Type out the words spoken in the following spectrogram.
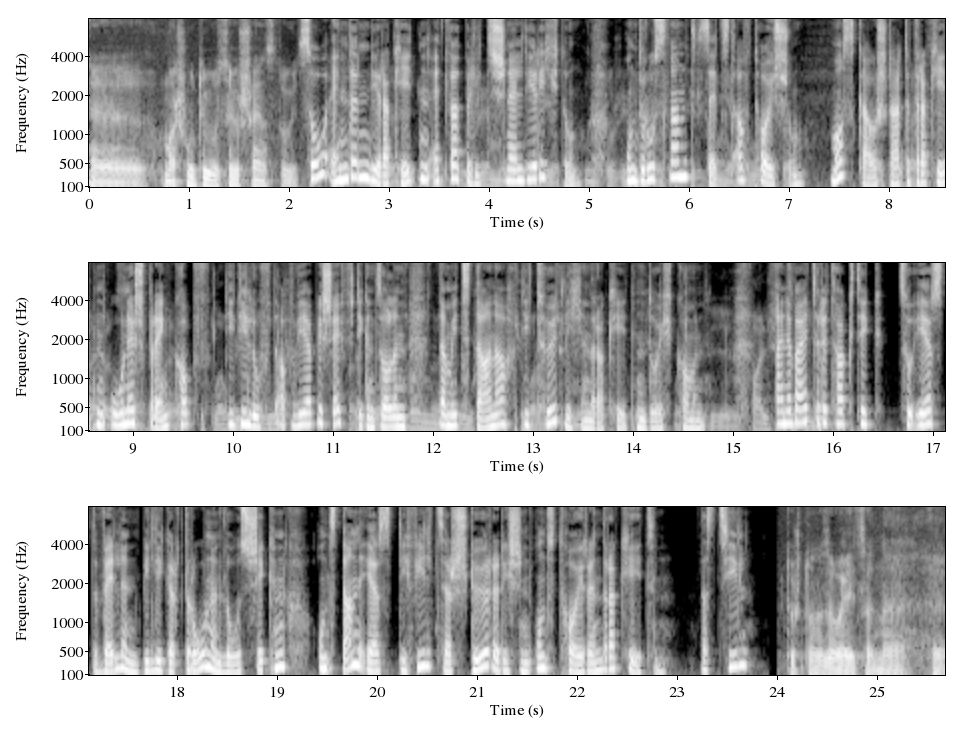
Э, so ändern die Raketen etwa blitzschnell die Richtung. Und Russland setzt auf Täuschung. Moskau startet Raketen ohne Sprengkopf, die die Luftabwehr beschäftigen sollen, damit danach die tödlichen Raketen durchkommen. Eine weitere Taktik, zuerst Wellen billiger Drohnen losschicken und dann erst die viel zerstörerischen und teuren Raketen. Das Ziel? Э,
